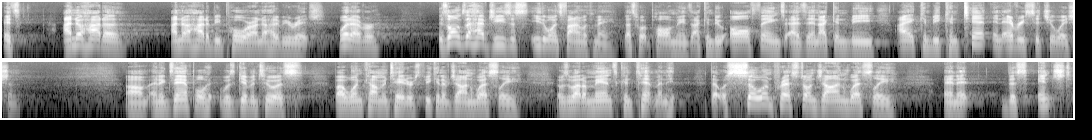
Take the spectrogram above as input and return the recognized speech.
It's I know how to, I know how to be poor, I know how to be rich. Whatever. As long as I have Jesus, either one's fine with me. That's what Paul means. I can do all things, as in I can be, I can be content in every situation. Um, an example was given to us by one commentator, speaking of John Wesley. It was about a man's contentment that was so impressed on John Wesley, and it this inched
